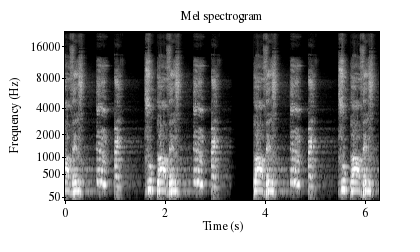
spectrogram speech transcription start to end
Jovens, jovens, jovens, jovens.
